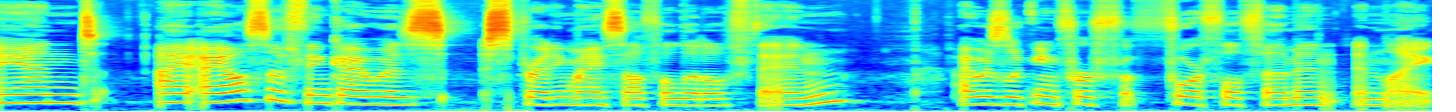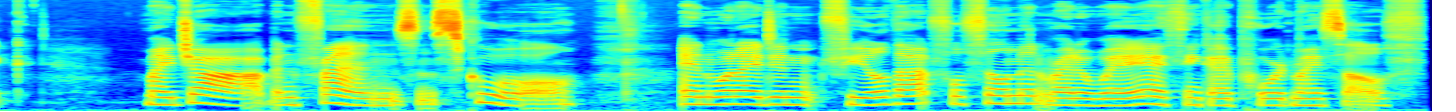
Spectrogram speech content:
And I, I also think I was spreading myself a little thin. I was looking for for fulfillment in like my job and friends and school. And when I didn't feel that fulfillment right away, I think I poured myself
